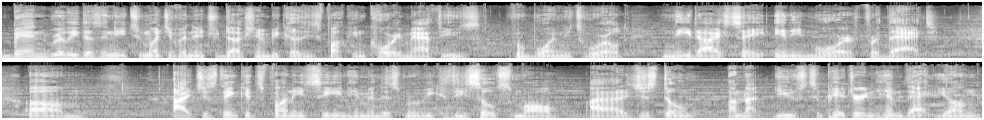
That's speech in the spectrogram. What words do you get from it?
Ben really doesn't need too much of an introduction because he's fucking Cory Matthews from Boy Meets World. Need I say any more for that? Um, I just think it's funny seeing him in this movie because he's so small. I just don't, I'm not used to picturing him that young.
